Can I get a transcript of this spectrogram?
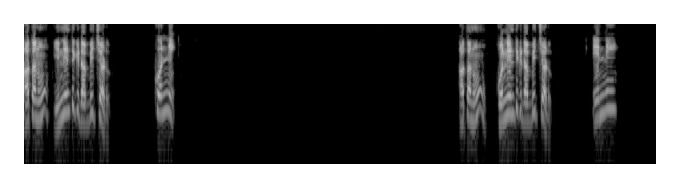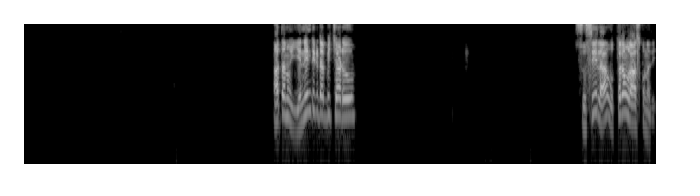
అతను ఇన్నింటికి డబ్బిచ్చాడు? కొన్ని. అతను కొన్నింటికి డబ్బిచ్చాడు? ఎన్ని? అతను ఎన్నింటికి డబ్బిచ్చాడు? సుశీల ఉత్తరం రాసుకున్నది.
